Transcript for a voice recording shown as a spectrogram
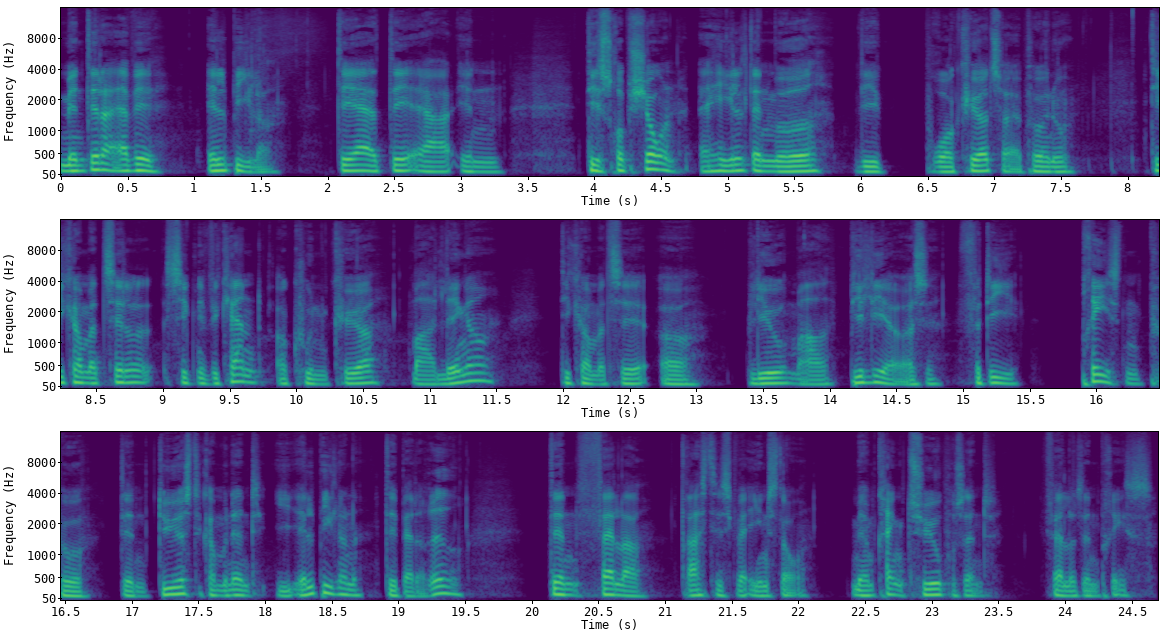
Men det, der er ved elbiler, det er, at det er en disruption af hele den måde, vi bruger køretøjer på nu. De kommer til signifikant at kunne køre meget længere. De kommer til at blive meget billigere også, fordi prisen på den dyreste komponent i elbilerne, det er batteriet, den falder drastisk hver eneste år. Med omkring 20 procent falder den pris.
